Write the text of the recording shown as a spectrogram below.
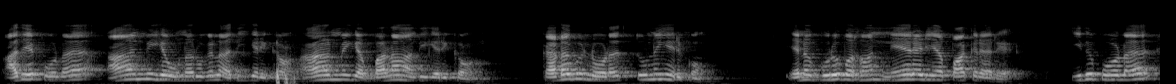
அதே போல் ஆன்மீக உணர்வுகள் அதிகரிக்கும். ஆன்மீக பலம் அதிகரிக்கும். கடவுளோட துணை இருக்கும். ஏன்னா குரு பகவான் நேரடியாக பார்க்குறாரு. இது போல்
